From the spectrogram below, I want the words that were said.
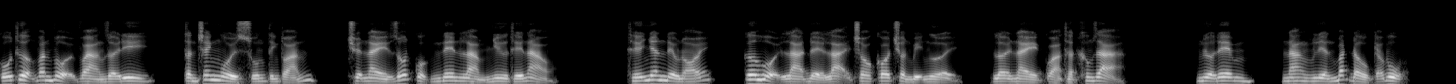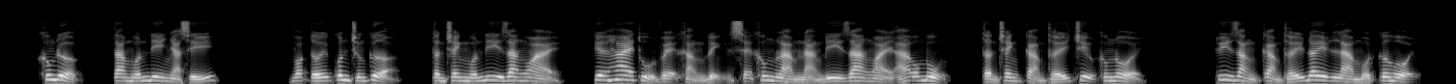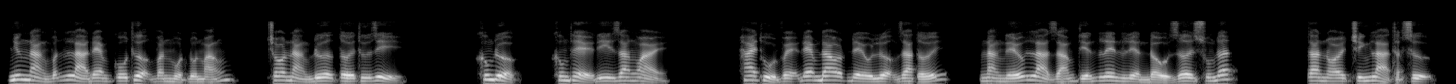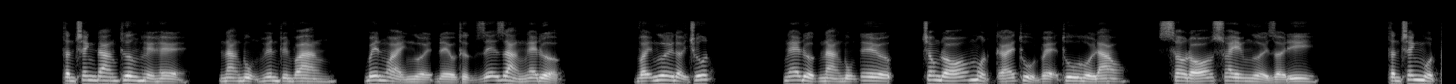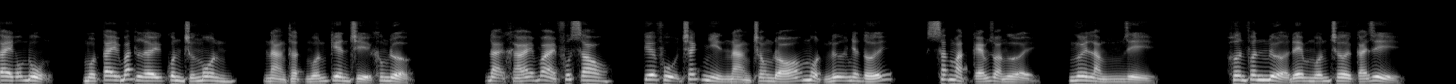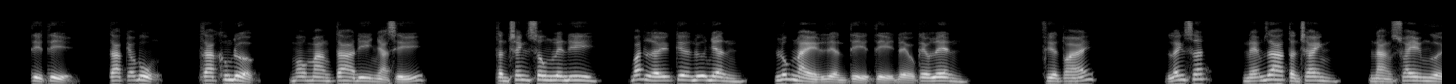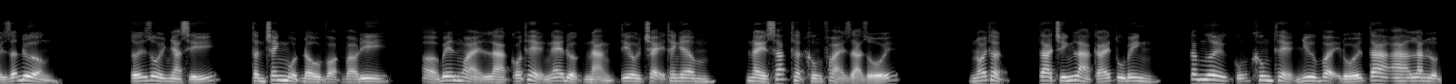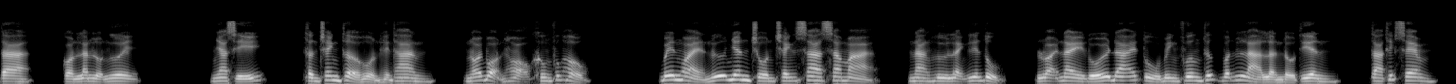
Cố thượng văn vội vàng rời đi, tần tranh ngồi xuống tính toán, chuyện này rốt cuộc nên làm như thế nào. Thế nhân đều nói, cơ hội là để lại cho co chuẩn bị người, lời này quả thật không giả. Nửa đêm, nàng liền bắt đầu kéo bụng. Không được, ta muốn đi nhà xí. Vọt tới quân chứng cửa, tần tranh muốn đi ra ngoài, kia hai thủ vệ khẳng định sẽ không làm nàng đi ra ngoài á ôm bụng, tần tranh cảm thấy chịu không nổi. Tuy rằng cảm thấy đây là một cơ hội, nhưng nàng vẫn là đem cố thượng văn một đồn mắng, cho nàng đưa tới thứ gì. Không được, không thể đi ra ngoài. Hai thủ vệ đem đao đều lượng ra tới, nàng nếu là dám tiến lên liền đầu rơi xuống đất. Ta nói chính là thật sự. Tần tranh đang thương hề hề, nàng bụng huyên thuyên vang, bên ngoài người đều thực dễ dàng nghe được. Vậy ngươi đợi chút. Nghe được nàng bụng tê trong đó một cái thủ vệ thu hồi đao, sau đó xoay người rời đi. Tần tranh một tay ôm bụng, một tay bắt lấy quân chứng môn, nàng thật muốn kiên trì không được. Đại khái vài phút sau, kia phụ trách nhìn nàng trong đó một nữ nhân tới, sắc mặt kém dọa người, ngươi làm gì? Hơn phân nửa đêm muốn chơi cái gì? Tỷ tỷ, ta kéo bụng, ta không được, mau mang ta đi nhà xí. Tần tranh xông lên đi, bắt lấy kia nữ nhân, lúc này liền tỷ tỷ đều kêu lên. Phiền toái, Lãnh sất, ném ra tần tranh, nàng xoay người dẫn đường. Tới rồi nhà xí, tần tranh một đầu vọt vào đi, ở bên ngoài là có thể nghe được nàng tiêu chạy thanh âm, này xác thật không phải giả dối. Nói thật, ta chính là cái tù binh, các ngươi cũng không thể như vậy đối ta a lăn lộn ta, còn lăn lộn ngươi. Nha sĩ, thần tranh thở hổn hển than, nói bọn họ không phúc hậu. Bên ngoài nữ nhân trốn tránh xa xa mà, nàng hư lạnh liên tục, loại này đối đãi tù binh phương thức vẫn là lần đầu tiên, ta thích xem.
